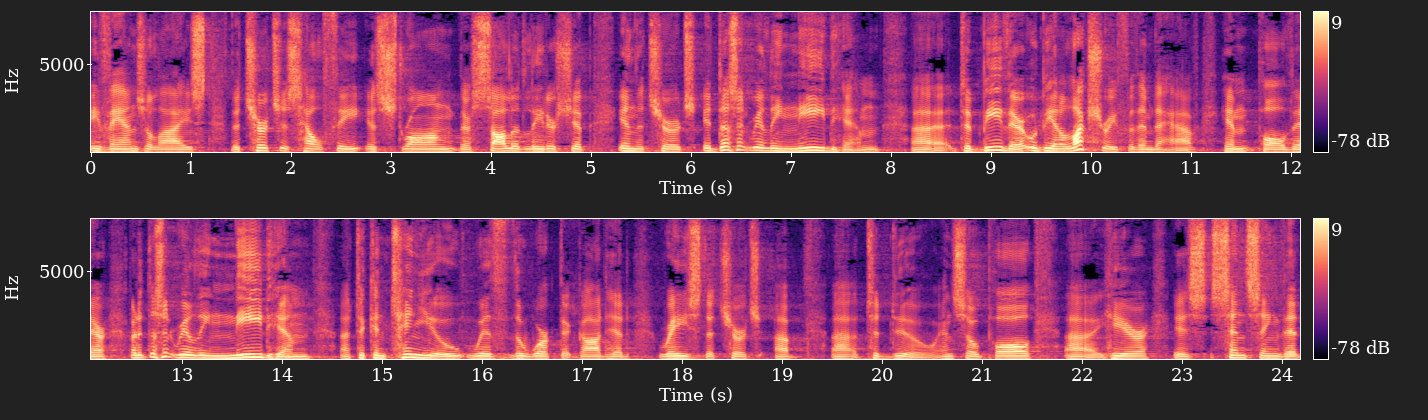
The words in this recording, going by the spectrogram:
evangelized. The church is healthy, is strong. There's solid leadership in the church. It doesn't really need him uh, to be there. It would be a luxury for them to have him, Paul, there, but it doesn't really need him uh, to continue with the work that God had raised the church up uh, to do. And so Paul uh, here is sensing that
